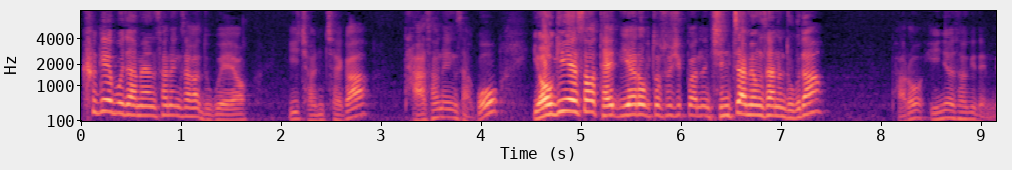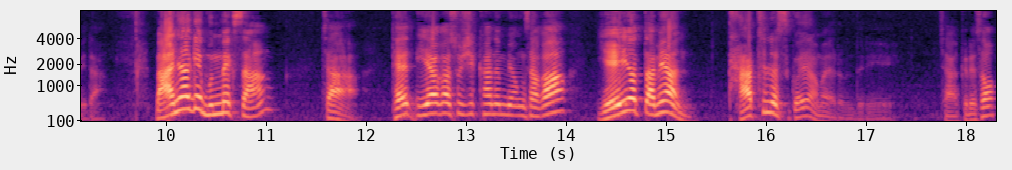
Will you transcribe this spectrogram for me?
크게 보자면 선행사가 누구예요? 이 전체가 다 선행사고 여기에서 that 이하로부터 수식받는 진짜 명사는 누구다? 바로 이 녀석이 됩니다. 만약에 문맥상 자 that 이하가 수식하는 명사가 얘였다면 다 틀렸을 거예요 아마 여러분들이. 자 그래서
